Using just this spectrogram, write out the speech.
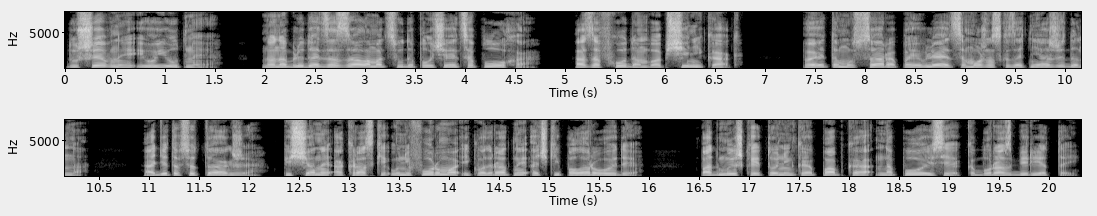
душевные и уютные. Но наблюдать за залом отсюда получается плохо, а за входом вообще никак. Поэтому Сара появляется, можно сказать, неожиданно, Одето все так же. Песчаной окраски униформа и квадратные очки-полароиды. Под мышкой тоненькая папка, на поясе кобура с береттой.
